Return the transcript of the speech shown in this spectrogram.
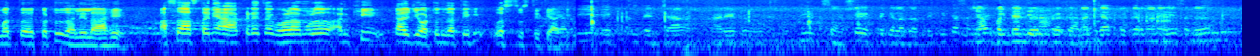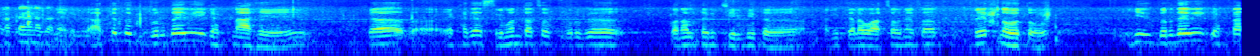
मत कटू झालेलं आहे. असं असताना ह्या आकड्याच्या घोळामुळं आणखी काळजी वाटून जाते ही वस्तुस्थिती आहे. ती एक त्यांच्या कार्यक्रमात एक संशय व्यक्त केला जातो की त्या ज्या सगळ्या पद्धतीनं- विधान प्रकरणात ज्या प्रकरणाने हे सगळं हाताळण्यात आलं. अत्यंत दुर्दैवी घटना आहे. का एखाद्या श्रीमंताचं वर्ग कोणाला तरी चिरडीतं आणि त्याला वाचवण्याचा प्रयत्न होतो. ही दुर्दैवी घटना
